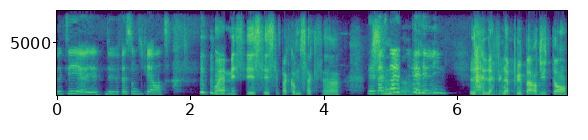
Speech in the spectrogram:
côté de façon différente. Ouais, mais c'est pas comme ça que ça. C'est pas ça le channeling. La, la, la plupart du temps,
